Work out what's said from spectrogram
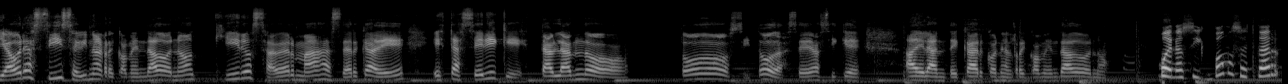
Y ahora sí se vino el recomendado, ¿no? Quiero saber más acerca de esta serie que está hablando todos y todas, ¿eh? Así que adelante, Car, con el recomendado no. Bueno, sí, vamos a estar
